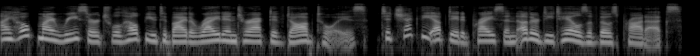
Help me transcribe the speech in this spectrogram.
I hope my research will help you to buy the right interactive dog toys. To check the updated price and other details of those products,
